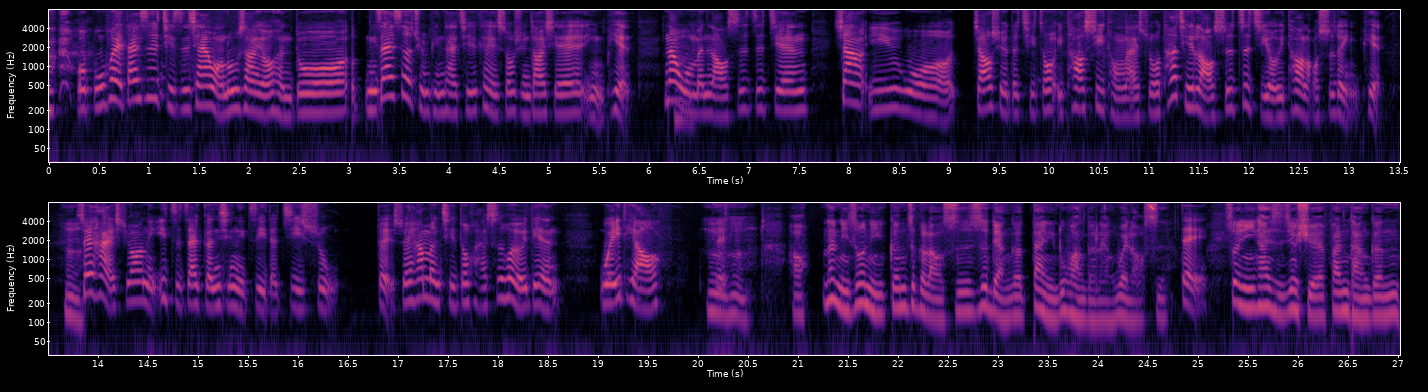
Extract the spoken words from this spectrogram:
我不会，但是其实现在网络上有很多，你在社群平台其实可以搜寻到一些影片。那我们老师之间，像以我教学的其中一套系统来说，他其实老师自己有一套老师的影片，嗯所以他也希望你一直在更新你自己的技术。对，所以他们其实都还是会有一点微调。对嗯嗯，好，那你说你跟这个老师是两个带你入行的两位老师，对，所以你一开始就学翻糖跟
